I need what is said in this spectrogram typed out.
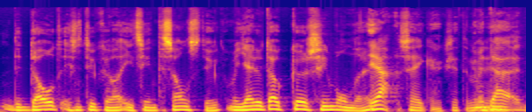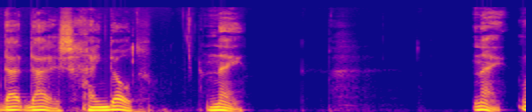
de dood is natuurlijk wel iets interessants natuurlijk. Maar jij doet ook cursus in wonderen. Ja, zeker. Ik zit er Maar daar, daar, daar is geen dood. Nee. Nee.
